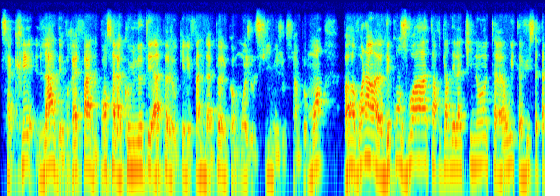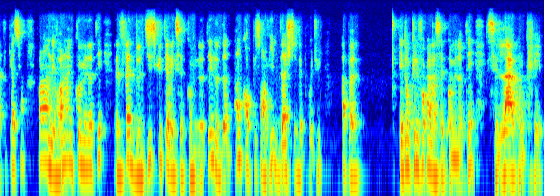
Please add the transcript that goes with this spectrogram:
ça crée là des vrais fans. Pensez à la communauté Apple, ok, les fans d'Apple, comme moi je le suis, mais je le suis un peu moins. Bah voilà, dès qu'on se voit, tu as regardé la keynote, oui, tu as vu cette application. Voilà, on est vraiment une communauté. Et le fait de discuter avec cette communauté nous donne encore plus envie d'acheter des produits Apple. Et donc, une fois qu'on a cette communauté, c'est là qu'on crée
